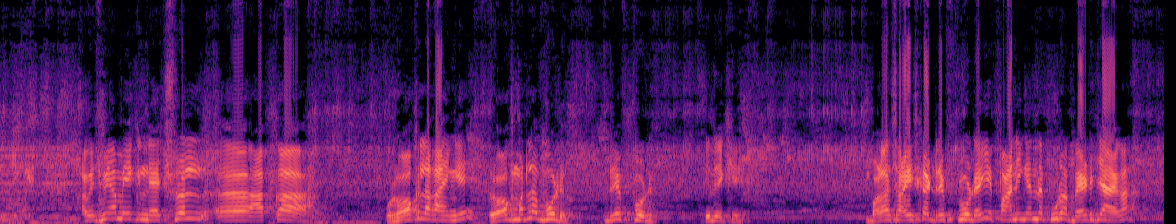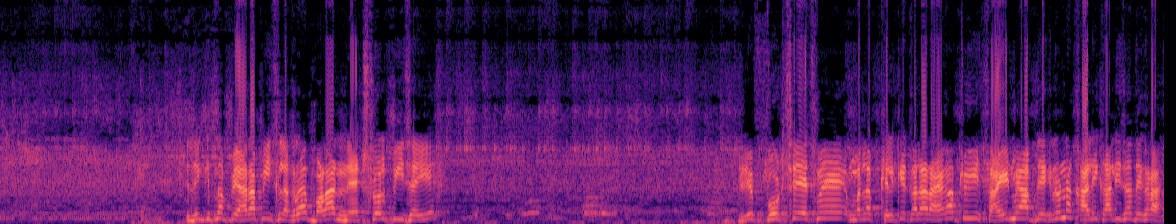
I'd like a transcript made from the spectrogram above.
ये देखिए। अब इसमें हम एक नेचुरल आपका रॉक लगाएँगे। रॉक मतलब वुड ड्रिफ्ट वुड ये देखिए। बड़ा साइज़ का ड्रिफ्ट बोर्ड है, ये पानी के अंदर पूरा बैठ जाएगा। देखिए कितना प्यारा पीस लग रहा है, बड़ा नेचुरल पीस है ये। ड्रिफ्ट वुड से इसमें मतलब खिलके कलर आएगा। अब जो ये साइड में आप देख रहे हो ना खाली खाली सा दिख रहा है,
